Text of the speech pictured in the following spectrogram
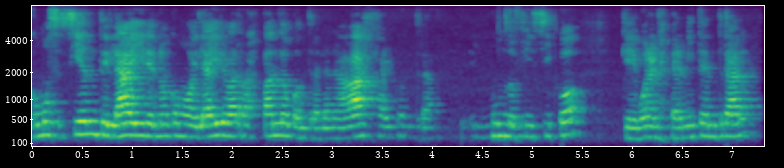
cómo se siente el aire, ¿no? Cómo el aire va raspando contra la navaja y contra el mundo físico, que, bueno, les permite entrar.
